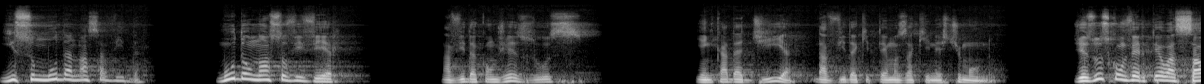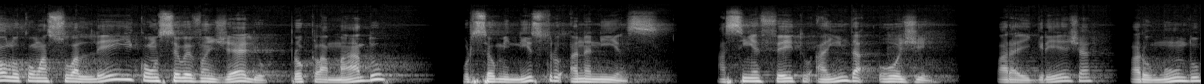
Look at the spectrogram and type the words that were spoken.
Isso muda a nossa vida, muda o nosso viver na vida com Jesus e em cada dia da vida que temos aqui neste mundo. Jesus converteu a Saulo com a sua lei e com o seu evangelho proclamado por seu ministro Ananias. Assim é feito ainda hoje para a igreja, para o mundo,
